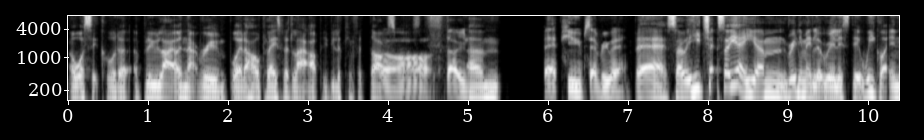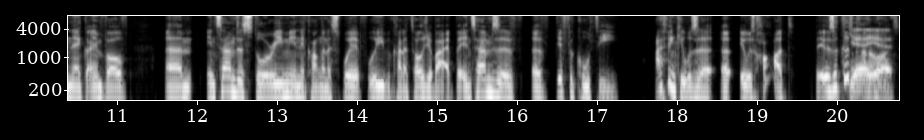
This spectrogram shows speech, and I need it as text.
oh, what's it called, a, a blue light in that room, boy, the whole place would light up. You'd be looking for dark Oh, spots. don't. Um, Bare pubes everywhere. Bear. So he, che- so yeah, he um really made it look realistic. We got in there, got involved. Um, in terms of story, me and Nick aren't going to spoil it for you. We kind of told you about it, but in terms of of difficulty, I think it was a, a it was hard, but it was a good Yeah, kind of yeah. hard.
